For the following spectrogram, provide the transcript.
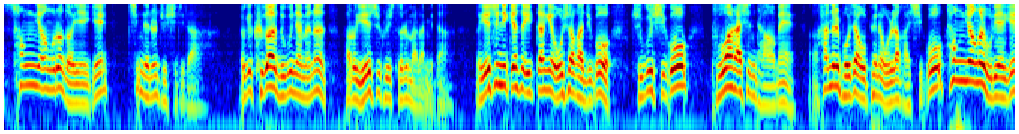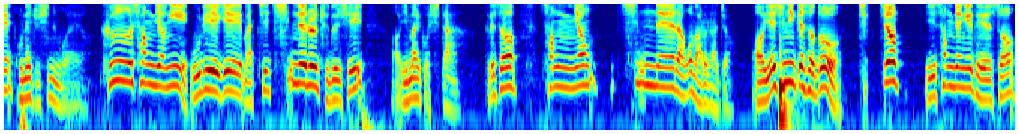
성령으로 너희에게 침례를 주시리라. 여기 그가 누구냐면은 바로 예수 그리스도를 말합니다. 예수님께서 이 땅에 오셔가지고 죽으시고 부활하신 다음에 하늘 보좌 우편에 올라가시고 성령을 우리에게 보내주시는 거예요. 그 성령이 우리에게 마치 침례를 주듯이 어, 임할 것이다. 그래서 성령 침례라고 말을 하죠. 어, 예수님께서도 직접 이 성령에 대해서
